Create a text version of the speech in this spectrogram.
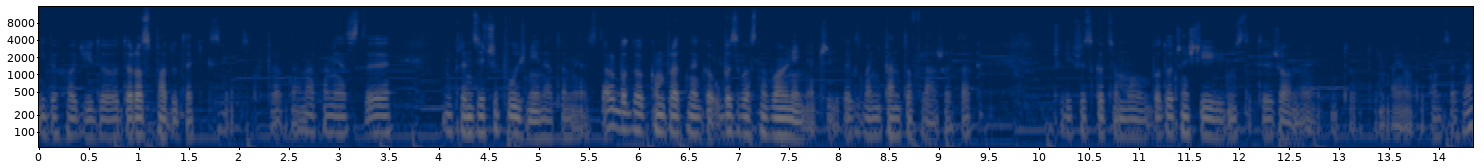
i dochodzi do, do rozpadu takich związków, prawda? Natomiast y, prędzej czy później, natomiast albo do kompletnego ubezwłasnowolnienia, czyli tak zwani pantoflarze, tak? Czyli wszystko, co mu, bo to częściej niestety żony to, to mają taką cechę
